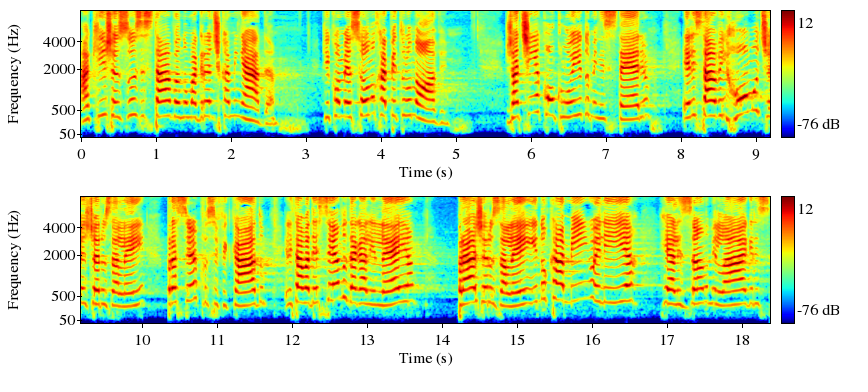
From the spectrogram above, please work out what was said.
Aqui Jesus estava numa grande caminhada que começou no capítulo 9. Já tinha concluído o ministério, ele estava em rumo de Jerusalém para ser crucificado. Ele estava descendo da Galileia para Jerusalém e no caminho ele ia realizando milagres.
